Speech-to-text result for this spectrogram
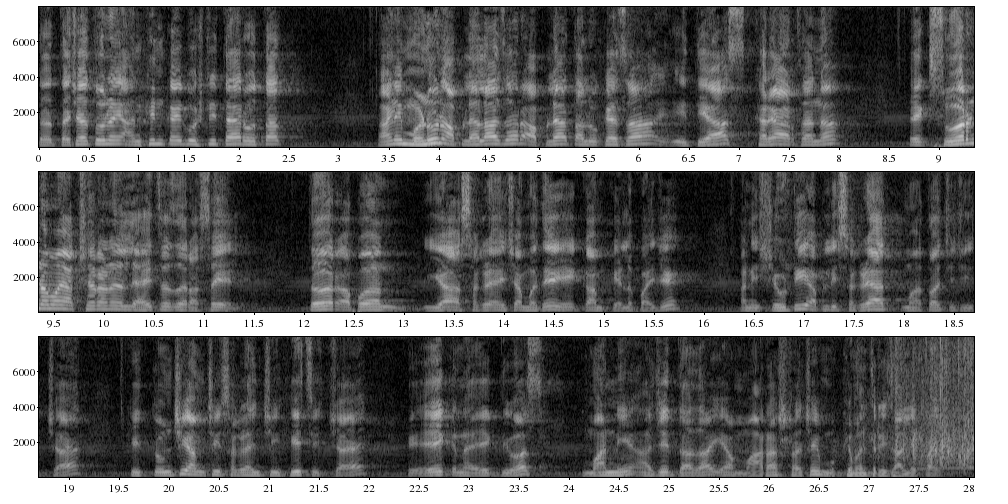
तर त्याच्यातूनही आणखीन काही गोष्टी तयार होतात. आणि म्हणून आपल्याला जर आपल्या तालुक्याचा इतिहास खऱ्या अर्थानं एक सुवर्णमय अक्षरानं लिहायचं जर असेल तर आपण या सगळ्या याच्यामध्ये हे काम केलं पाहिजे. आणि शेवटी आपली सगळ्यात महत्त्वाची जी इच्छा आहे की तुमची आमची सगळ्यांची हीच इच्छा आहे की एक ना एक दिवस माननीय अजितदादा या महाराष्ट्राचे मुख्यमंत्री झाले पाहिजे.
